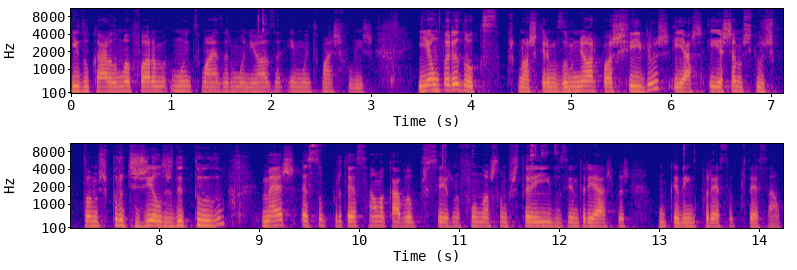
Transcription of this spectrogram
educar de uma forma muito mais harmoniosa e muito mais feliz. E é um paradoxo paradoxo, porque nós queremos o melhor para os filhos e achamos que os vamos protegê-los de tudo, mas a subproteção acaba por ser, no fundo, nós somos traídos, entre aspas, um bocadinho por essa proteção.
